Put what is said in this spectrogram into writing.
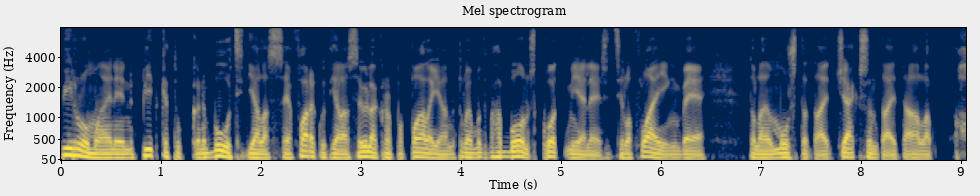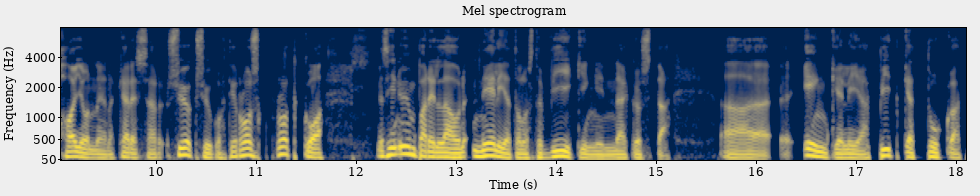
pirumainen, pitkätukkainen bootsit jalassa ja farkut jalassa, yläkroppa paljaan. Tulee muuten vähän Bon Scott mieleen, sitten sillä on Flying V, tuollainen musta tai Jackson taitaa olla hajonneena kädessä, syöksyy kohti ros- rotkoa. Ja siinä ympärillä on neljä tuollaista viikingin näköistä ää, enkeliä, pitkät tukat,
